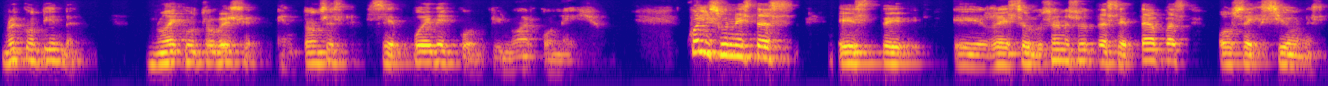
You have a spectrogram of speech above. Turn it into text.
No hay contienda, no hay controversia, entonces se puede continuar con ello. ¿Cuáles son estas este, eh, resoluciones, otras etapas o secciones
